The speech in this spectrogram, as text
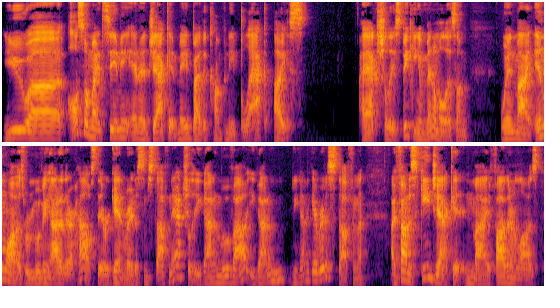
You uh, also might see me in a jacket made by the company Black Ice. I actually, speaking of minimalism, when my in-laws were moving out of their house, they were getting rid of some stuff. Naturally, you got to move out. You got to you got to get rid of stuff. And I found a ski jacket in my father-in-law's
